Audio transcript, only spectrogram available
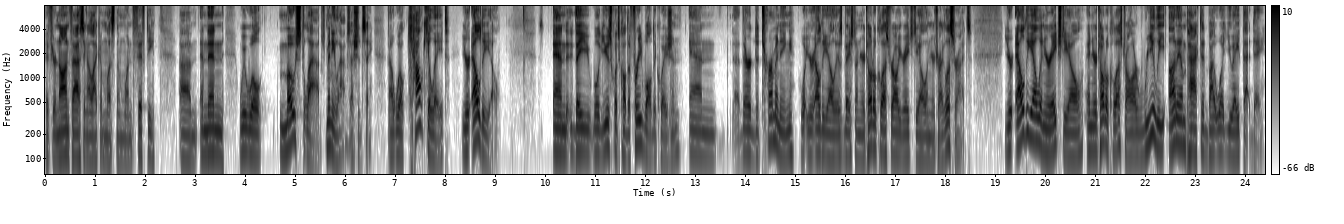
If you're non fasting, I like them less than 150. Um, and then we will, most labs, many labs, I should say, uh, will calculate your LDL. And they will use what's called the Friedewald equation. And they're determining what your LDL is based on your total cholesterol, your HDL, and your triglycerides your LDL and your HDL and your total cholesterol are really unimpacted by what you ate that day.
